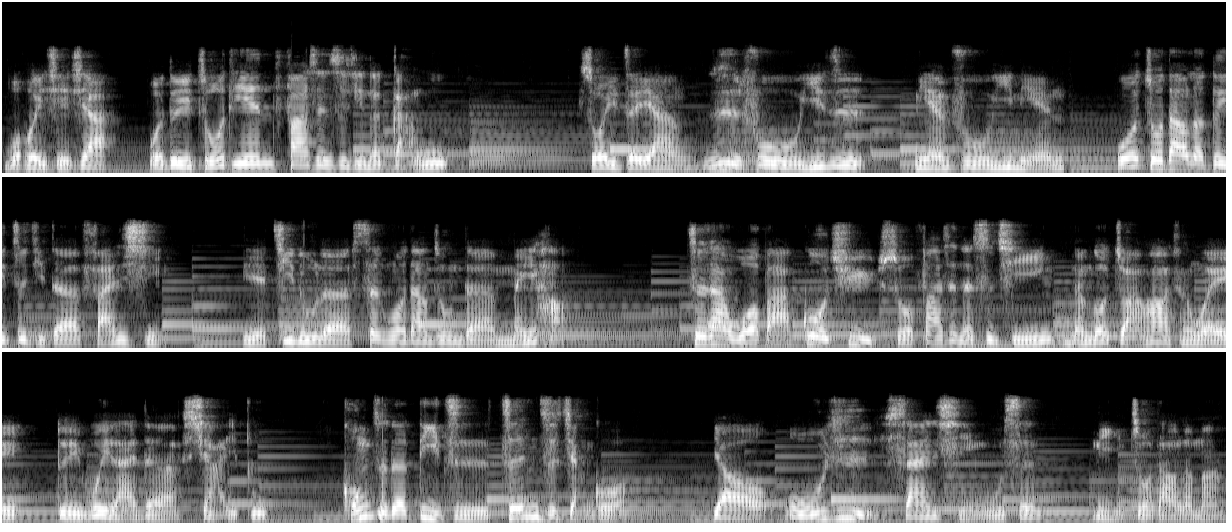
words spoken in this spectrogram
我会写下我对昨天发生事情的感悟，所以这样日复一日，年复一年，我做到了对自己的反省，也记录了生活当中的美好。这让我把过去所发生的事情能够转化成为对未来的下一步。孔子的弟子曾子讲过：“要吾日三省吾身。”你做到了吗？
